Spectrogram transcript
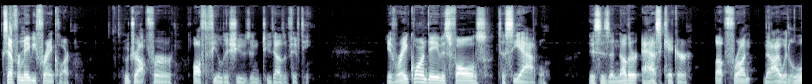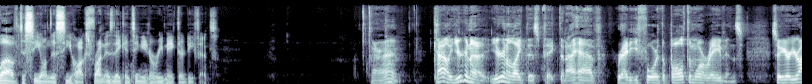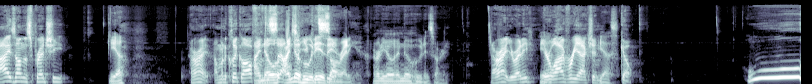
except for maybe Frank Clark, who dropped for off the field issues in 2015. If Raekwon Davis falls to Seattle, this is another ass kicker up front that I would love to see on this Seahawks front as they continue to remake their defense. All right. Kyle, you're gonna you're gonna like this pick that I have ready for the Baltimore Ravens. So your your eyes on the spreadsheet? Yeah. All right. I'm gonna click off. I know I know so who it is already. It. I already know I know who it is already. All right, you ready? Yeah. Your live reaction. Yes. Go. Ooh.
